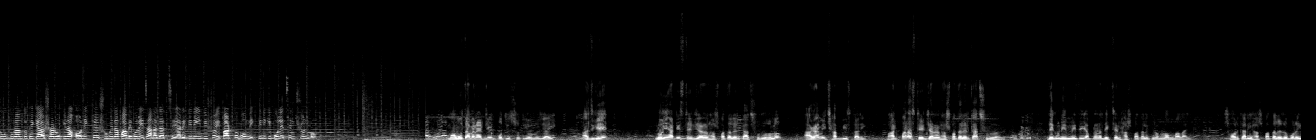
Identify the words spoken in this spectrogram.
দূর দূরান্ত থেকে আসা রোগীরা অনেকটাই সুবিধা পাবে বলেই জানা যাচ্ছে। আর এদিন এই বিষয়ে পার্থ ভৌমিক তিনি কি বলেছেন শুনব। মমতা ব্যানার্জির প্রতিশ্রুতি অনুযায়ী আজকে নৈহাটি স্টেট জেনারেল হাসপাতালের কাজ শুরু হলো। আগামী ছাব্বিশ তারিখ ভাটপাড়া স্টেট জেনারেল হাসপাতালের কাজ শুরু হবে। দেখুন, এমনিতেই আপনারা দেখছেন হাসপাতালে কীরকম লম্বা লাইন। সরকারি হাসপাতালের ওপর এই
